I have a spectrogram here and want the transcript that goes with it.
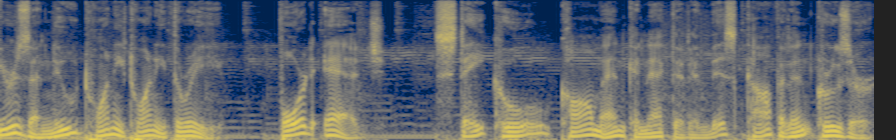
Here's a new 2023 Ford Edge. Stay cool, calm, and connected in this confident cruiser.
